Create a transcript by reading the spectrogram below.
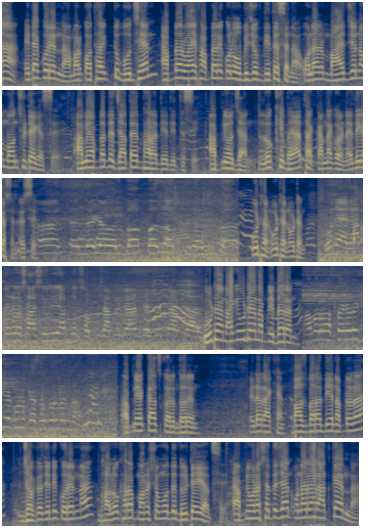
না এটা করেন না। আমার কথা একটু বুঝেন। আপনার ওয়াইফ আপনারে কোনো অভিযোগ দিতেছে না। ওনার মায়ের জন্য মন ছুটে গেছে। আমি আপনাদের যাতায়াত ভাড়া দিয়ে দিতেছি। আপনিও যান। লক্ষ্মী ভাইয়া থাক কান্না করেন এদিকে আসেন এসে। উঠেন উঠেন উঠেন। আপনারও শাশুড়ি আপনার সব কিছু আপনি দেখবেন না আপনার। উঠেন আগে উঠেন আপনি দাঁড়ান। আবার রাস্তাঘাটে গিয়ে কোনো করবেন না। আপনি এক কাজ করেন ধরেন। এটা রাখেন। বাস ভাড়া দিয়ে আপনারা ঝগড়াঝাটি করেন না। ভালো খারাপ মানুষের মধ্যে দুইটাই আছে। আপনি ওনার সাথে যান ওনারা আর আটকায়েন না।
